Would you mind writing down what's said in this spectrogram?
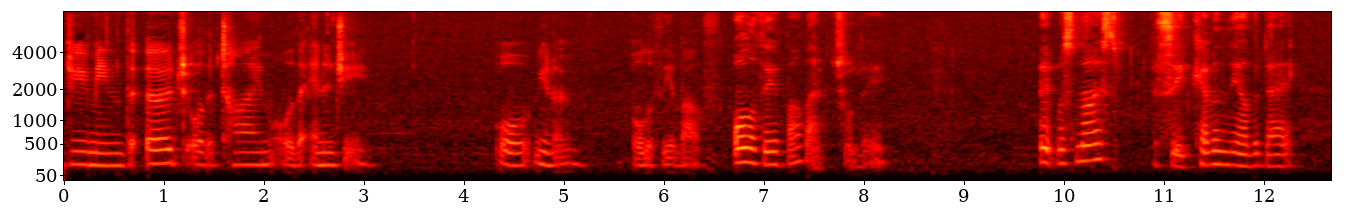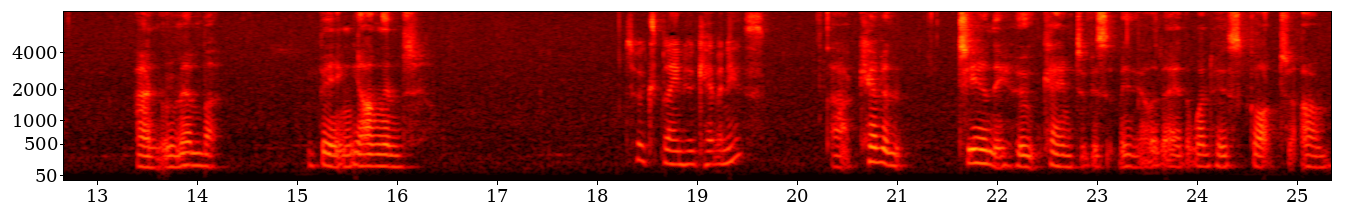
Do you mean the urge or the time or the energy? Or, you know, all of the above? All of the above, actually. It was nice to see Kevin the other day and remember being young and So explain who Kevin is. uh, Kevin Tierney, who came to visit me the other day, the one who's got um,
